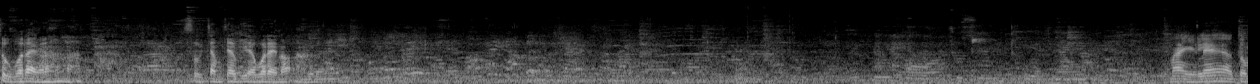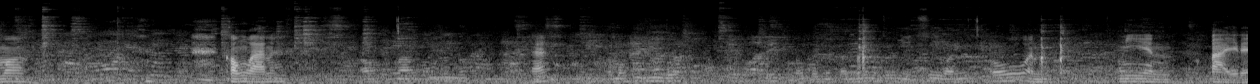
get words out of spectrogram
สู่บ่ได้เนาะูจำแก้วเบียร์ว่าไรเนาะมาอีกแล้วตัวมอ ของหวานนะฮะโอ้อันมีอันป่ายได้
